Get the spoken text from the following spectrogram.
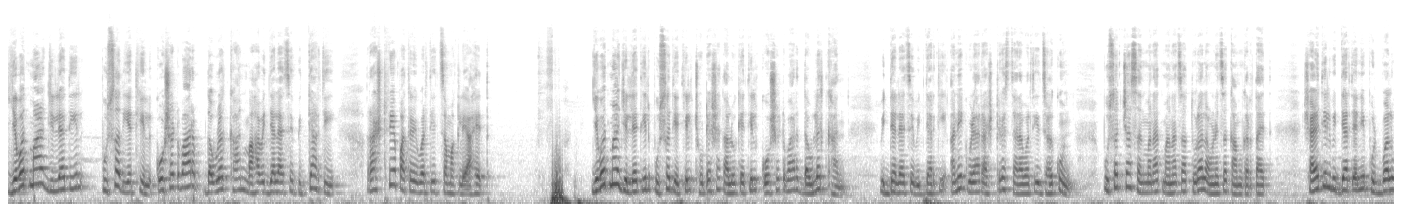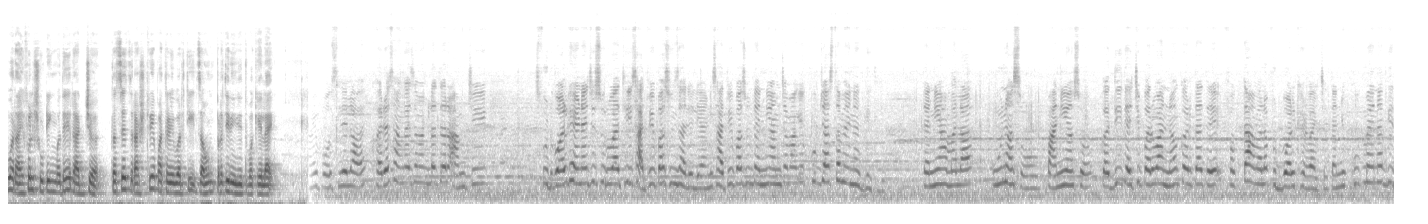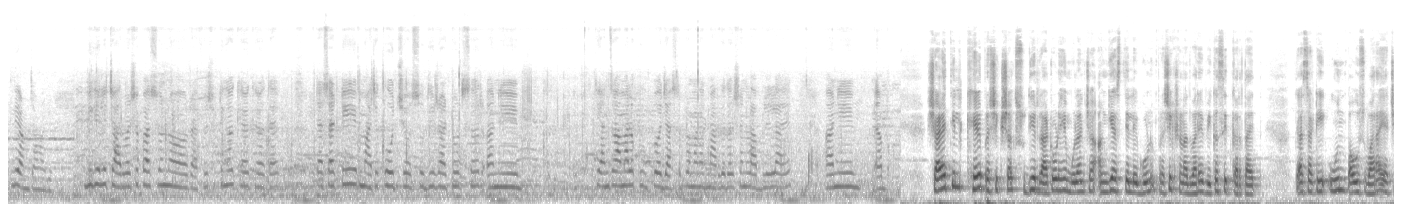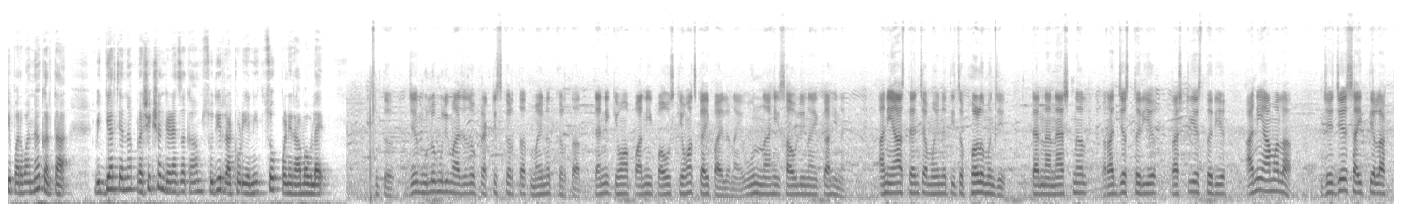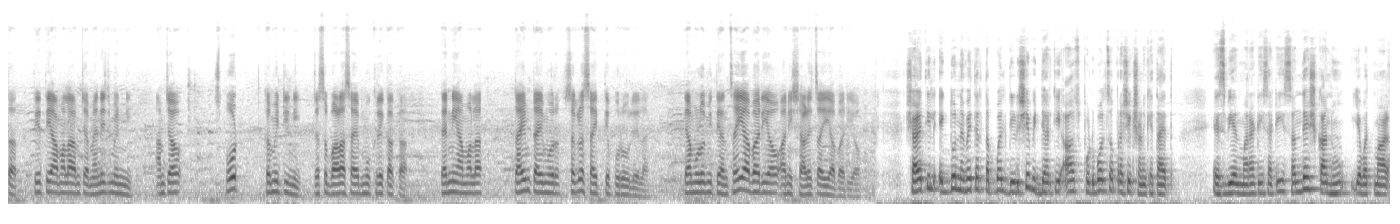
यवतमाळ जिल्ह्यातील पुसद येथील कोशटवार दौलत खान महाविद्यालयाचे विद्यार्थी राष्ट्रीय पातळीवरती चमकले आहेत. यवतमाळ जिल्ह्यातील पुसद येथील छोट्याशा तालुक्यातील कोशटवार दौलत खान विद्यालयाचे विद्यार्थी अनेक वेळा राष्ट्रीय स्तरावरती झळकून पुसदच्या सन्मानात मानाचा तुरा लावण्याचं काम करतायत. शाळेतील विद्यार्थ्यांनी फुटबॉल व रायफल शूटिंगमध्ये राज्य तसेच राष्ट्रीय पातळीवरती जाऊन प्रतिनिधित्व केलं आहे पोचलेलो आहे खरं सांगायचं म्हटलं तर आमची फुटबॉल खेळण्याची सुरुवात ही सातवीपासून झालेली आहे आणि सातवीपासून त्यांनी आमच्या मागे खूप जास्त मेहनत घेतली. त्यांनी आम्हाला ऊन असो पाणी असो कधी त्याची पर्वा न करता ते फक्त आम्हाला फुटबॉल खेळवायचे. त्यांनी खूप मेहनत घेतली आमच्यामागे मी गेले चार वर्षापासून रायफल शूटिंग हा खेळ खेळत आहे. त्यासाठी माझे कोच सुधीर राठोड सर आणि यांचं आम्हाला खूप जास्त प्रमाणात मार्गदर्शन लाभलेलं आहे. आणि शाळेतील खेळ प्रशिक्षक सुधीर राठोड हे मुलांच्या अंगी असलेले गुण प्रशिक्षणाद्वारे विकसित करतायत. त्यासाठी ऊन पाऊस वारा याची पर्वा न करता विद्यार्थ्यांना प्रशिक्षण देण्याचं काम सुधीर राठोड यांनी चोखपणे राबवलं आहे तर जे मुलं मुली माझ्याजवळ प्रॅक्टिस करतात मेहनत करतात त्यांनी केव्हा पाणी पाऊस केव्हाच काही पाहिलं नाही. ऊन नाही सावली नाही काही नाही. आणि आज त्यांच्या मेहनतीचं फळ म्हणजे त्यांना नॅशनल राज्यस्तरीय राष्ट्रीयस्तरीय आणि आम्हाला जे जे साहित्य लागतात ते ते आम्हाला आमच्या मॅनेजमेंटनी आमच्या स्पोर्ट कमिटीनी जसं बाळासाहेब मुखरे काका त्यांनी आम्हाला टाईम टाईमवर सगळं साहित्य पुरवलेलं आहे. त्यामुळं मी त्यांचाही आभारी आहो आणि शाळेचाही आभारी आहो. शाळेतील एक दोन नव्हे तर तब्बल दीडशे विद्यार्थी आज फुटबॉलचं प्रशिक्षण घेत आहेत. एस बी एन मराठीसाठी संदेश कान्हू यवतमाळ.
